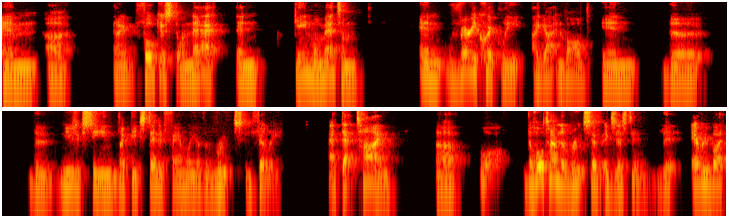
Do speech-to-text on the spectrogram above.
And uh, and I focused on that and gained momentum. And very quickly, I got involved in the the music scene, like the extended family of the Roots in Philly. At that time, uh, well, the whole time the Roots have existed, the, everybody,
